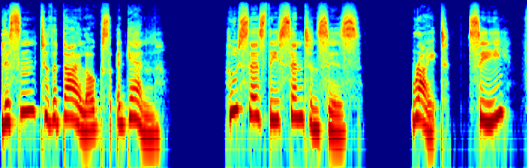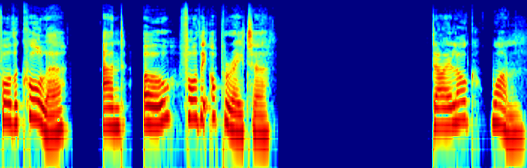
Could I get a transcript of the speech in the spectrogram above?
Listen to the dialogues again. Who says these sentences? Write C for the caller and O for the operator. Dialogue 1.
